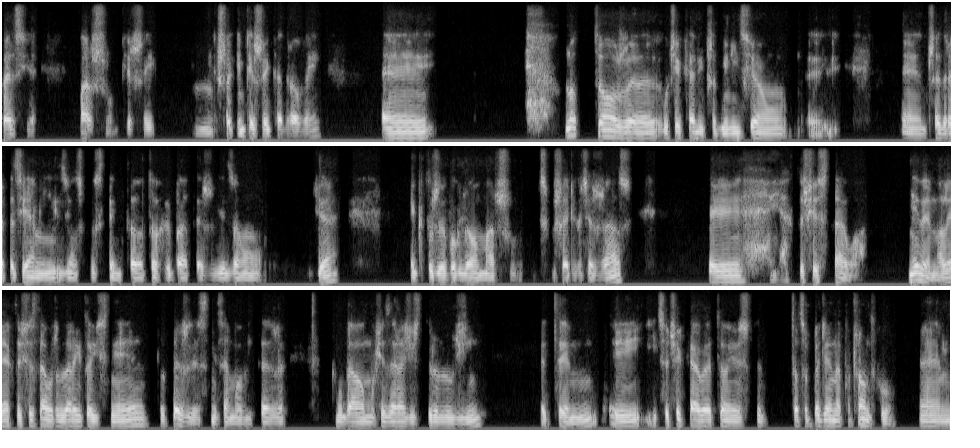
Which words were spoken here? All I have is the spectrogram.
wersje marszu pierwszej, mm, szlakiem pierwszej kadrowej. E, no to, że uciekali przed milicją, przed represjami w związku z tym, to, to chyba też wiedzą ludzie, którzy w ogóle o marszu słyszeli chociaż raz. E, jak to się stało? Nie wiem, ale jak to się stało, że dalej to istnieje, to też jest niesamowite, że udało mu się zarazić tylu ludzi tym. I, i co ciekawe, to jest to, co powiedziałem na początku. E,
